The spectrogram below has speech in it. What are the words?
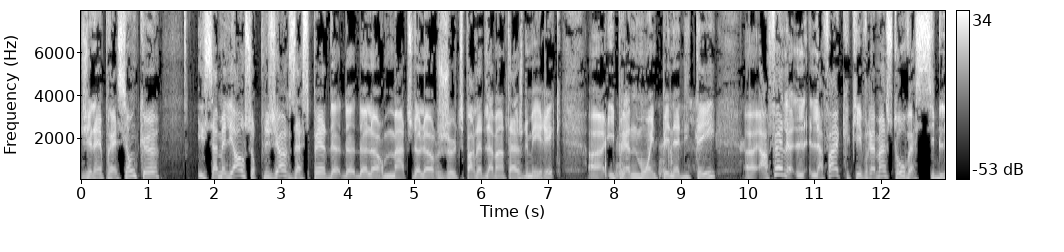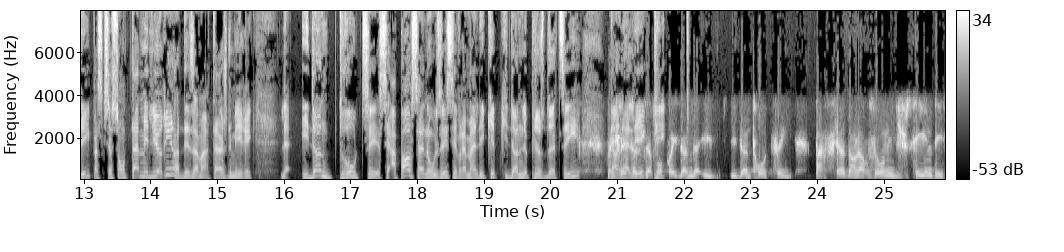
j'ai l'impression que ils s'améliorent sur plusieurs aspects de, de, de, leur match, de leur jeu. Tu parlais de l'avantage numérique. Euh, ils prennent moins de pénalités. Euh, en fait, l'affaire qui est vraiment, je trouve, à cibler, parce qu'ils se sont améliorés en désavantage numérique. ils donnent trop de tirs. À part San Jose, c'est vraiment l'équipe qui donne le plus de tirs dans la ligue. Dire pourquoi ils donnent, ils donnent trop de tirs. Parce que dans leur zone, c'est une des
